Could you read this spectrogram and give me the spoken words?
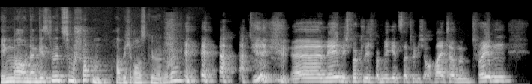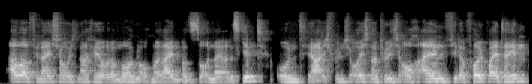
Ingmar. Und dann gehst du jetzt zum Shoppen, habe ich rausgehört, oder? äh, nee, nicht wirklich. Bei mir geht es natürlich auch weiter mit dem Traden. Aber vielleicht schaue ich nachher oder morgen auch mal rein, was es so online alles gibt. Und ja, ich wünsche euch natürlich auch allen viel Erfolg weiterhin.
